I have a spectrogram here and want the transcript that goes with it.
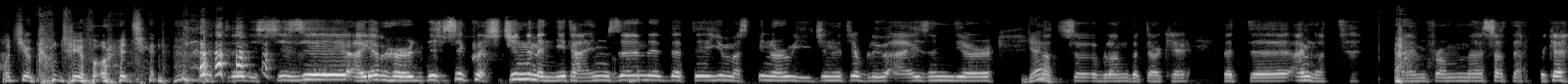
What's your country of origin? But, uh, this is, uh, I have heard this uh, question many times uh, that uh, you must be Norwegian with your blue eyes and your yeah. not so blonde but dark hair. But uh, I'm not. I'm from uh, South Africa,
